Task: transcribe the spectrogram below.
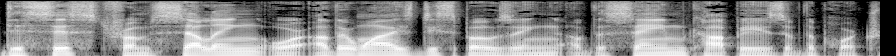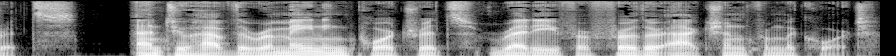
desist from selling or otherwise disposing of the same copies of the portraits, and to have the remaining portraits ready for further action from the court.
